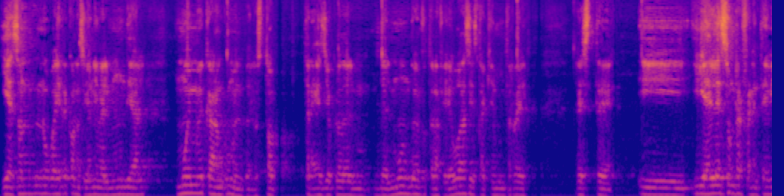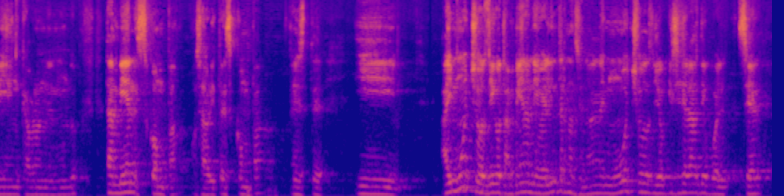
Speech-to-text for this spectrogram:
Y es un güey reconocido a nivel mundial, muy, muy caro, como el de los top 3, yo creo, del, del mundo en fotografía de bodas y está aquí en Monterrey. Este, y, y, él es un referente bien cabrón en el mundo. También es compa, o sea, ahorita es compa, este, y hay muchos, digo, también a nivel internacional hay muchos. Yo quisiera, digo, ser,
